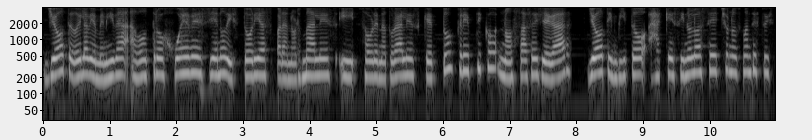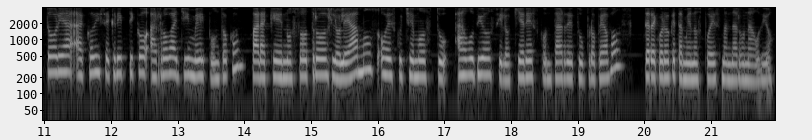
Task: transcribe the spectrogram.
Yo te doy la bienvenida a otro jueves lleno de historias paranormales y sobrenaturales que tú, críptico, nos haces llegar yo te invito a que si no lo has hecho, nos mandes tu historia a códicecríptico.gmail.com para que nosotros lo leamos o escuchemos tu audio si lo quieres contar de tu propia voz. Te recuerdo que también nos puedes mandar un audio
